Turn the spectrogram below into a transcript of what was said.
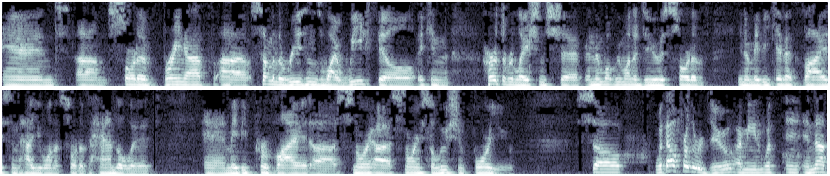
and um, sort of bring up uh, some of the reasons why we feel it can hurt the relationship. And then what we want to do is sort of, you know, maybe give advice and how you want to sort of handle it and maybe provide a snoring, a snoring solution for you. So without further ado, I mean, with, and not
